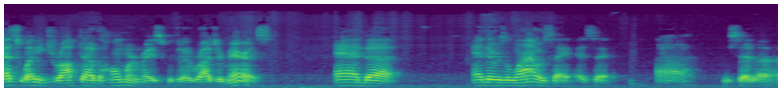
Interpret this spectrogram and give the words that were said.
that's why he dropped out of the home run race with uh, Roger Maris, and uh, and there was a line was as a uh, he said, uh,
